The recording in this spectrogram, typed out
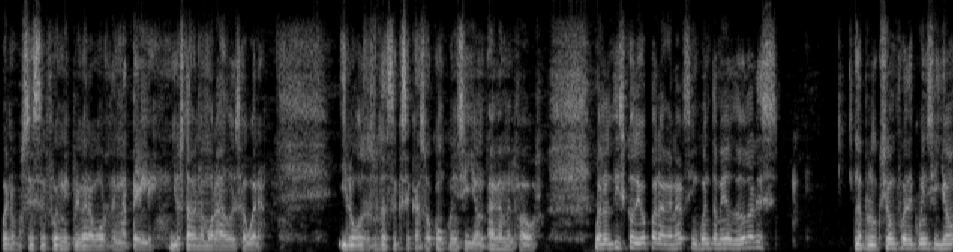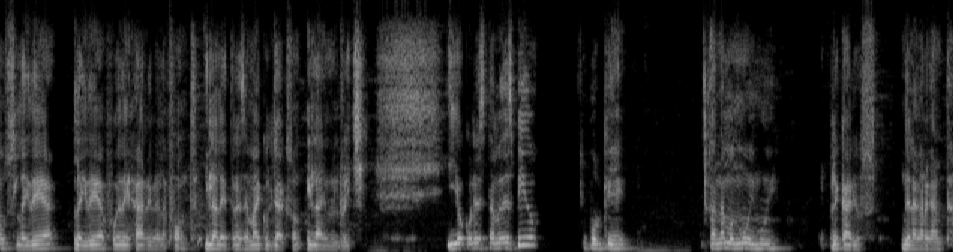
Bueno, pues ese fue mi primer amor en la tele. Yo estaba enamorado de esa güera. Y luego resulta que se casó con Quincy John. Hágame el favor. Bueno, el disco dio para ganar 50 millones de dólares. La producción fue de Quincy Jones, la idea la idea fue de Harry Belafonte y la letra es de Michael Jackson y Lionel Richie. Y yo con esta me despido porque andamos muy, muy precarios de la garganta.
